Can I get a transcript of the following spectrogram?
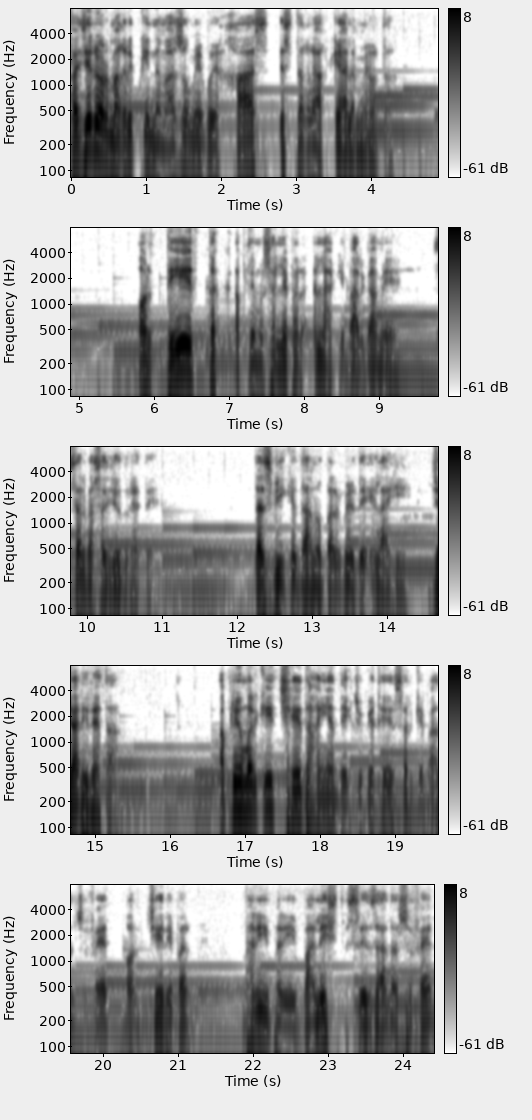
فجر اور مغرب کی نمازوں میں وہ ایک خاص استغراق کے عالم میں ہوتا۔ اور دیر تک اپنے مسلح پر اللہ کی بارگاہ میں سر بسجود رہتے۔ تسبیح کے دانوں پر ورد الہی جاری رہتا۔ اپنی عمر کی چھ دہائیاں دیکھ چکے تھے، سر کے بال سفید اور چہرے پر بھری بھری بالشت سے زیادہ سفید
